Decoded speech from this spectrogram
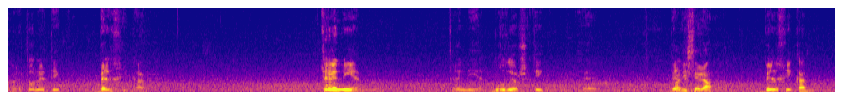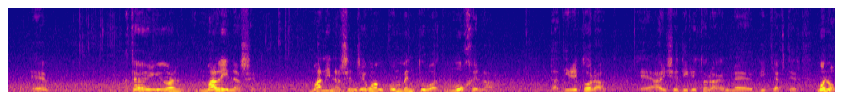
Abertonetik Belgikara. Trenien, trenien, Burdeosetik, eh? Parisera. Belgikan, eh? atarra ginoan Malinasen. Malinasen zegoan konbentu bat mojena, da direktorak, eh, aize direktorak eh, bitartez. Bueno,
